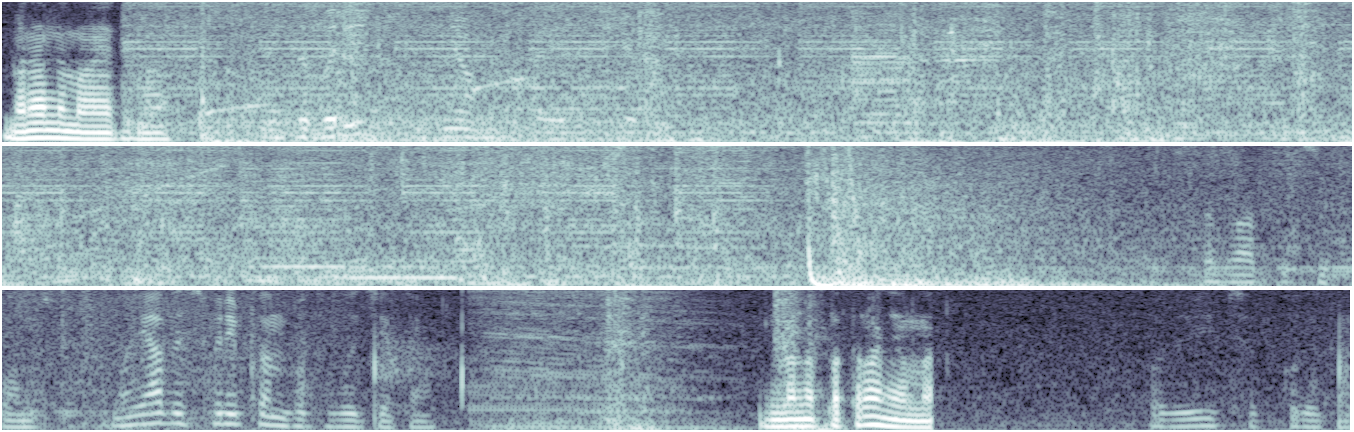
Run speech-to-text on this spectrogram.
Мене немає до нас. і заберіть з нього ще. 20 секунд. Ну я десь в ріплен буду летіти. У мене патронів на. Подивіться, откуда там.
